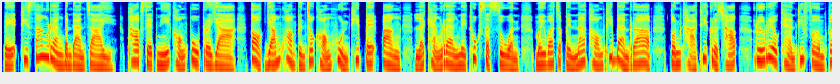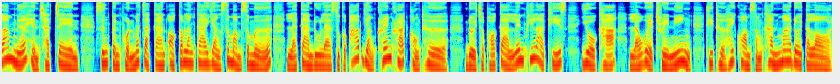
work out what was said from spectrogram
เป๊ะที่สร้างแรงบันดาลใจ ภาพเซตนี้ของปูประยา ตอกย้ำความเป็นเจ้าของหุ่นที่เป๊ะปัง และแข็งแรงในทุกสัดส่วน ไม่ว่าจะเป็นหน้าท้องที่แบนราบ ต้นขาที่กระชับ หรือเรียวแขนที่เฟิร์มกล้ามเนื้อเห็นชัดเจนซึ่งเป็นผลมาจากการออกกำลังกายอย่างสม่ำเสมอ และการดูแลสุขภาพอย่างเคร่งครัดของเธอ โดยเฉพาะการเล่นพิลาทิส โยคะ และเวทเทรนนิ่งที่เธอให้ความสำคัญมาโดยตลอด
